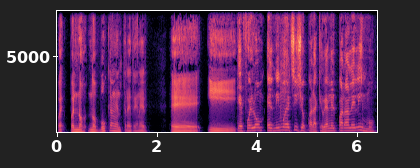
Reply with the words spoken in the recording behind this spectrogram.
Pues, pues nos, nos buscan entretener. Eh, y Que fue lo- el mismo ejercicio para que vean el paralelismo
